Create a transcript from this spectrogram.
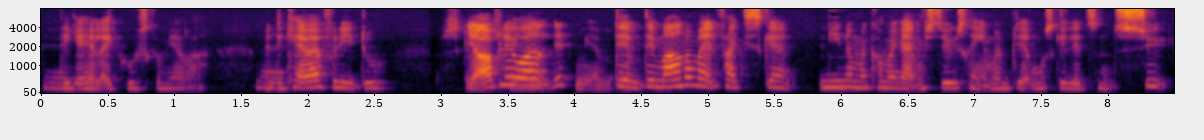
det kan jeg heller ikke huske, om jeg var. Men Nej. det kan være, fordi du... Skal jeg oplever- lidt mere med. Det, det er meget normalt faktisk, lige når man kommer i gang med styrketræning, man bliver måske lidt sådan syg,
